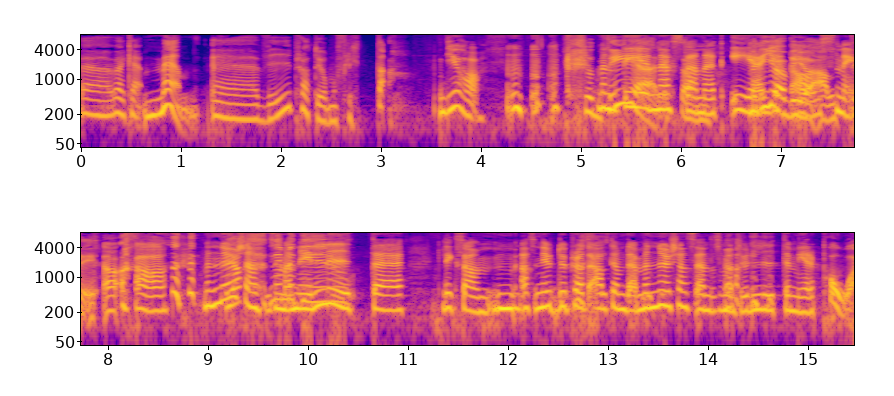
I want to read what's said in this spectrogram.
Eh, verkligen. Men eh, vi pratar ju om att flytta. Ja, men det, är nästan liksom- ett Men eget det gör vi ju avsnitt. alltid. Ja. Ja, men nu Ja, känns det nej, som men att ni det är är lite... Liksom, mm. alltså, nu, du pratar alltid om det, men nu känns det ändå som att du är lite mer på.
